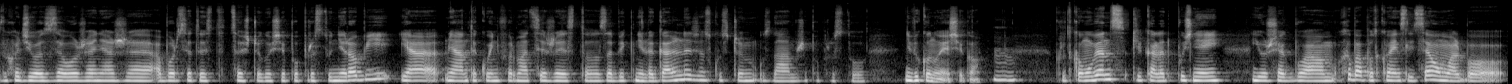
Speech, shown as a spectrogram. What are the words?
wychodziło z założenia, że aborcja to jest coś, czego się po prostu nie robi. Ja miałam taką informację, że jest to zabieg nielegalny, w związku z czym uznałam, że po prostu nie wykonuje się go. Krótko mówiąc, kilka lat później, już jak byłam chyba pod koniec liceum, albo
